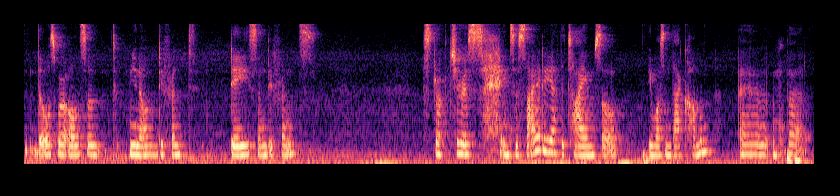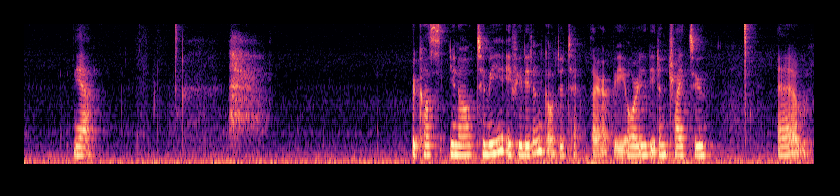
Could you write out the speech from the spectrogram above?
those were also you know different days and different structures in society at the time so it wasn't that common. Um, but yeah because you know to me if you didn't go to therapy or you didn't try to um,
